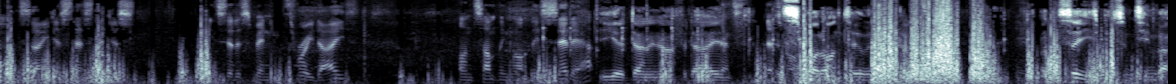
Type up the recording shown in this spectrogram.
points. So he just has to just instead of spending three days on something like this set out, You get it done in half a day, and that's that's it's spot on too. I can see he's put some timber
